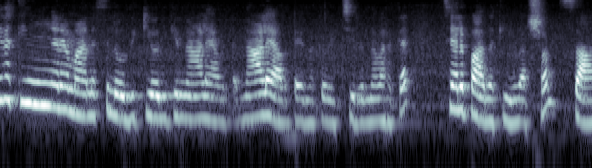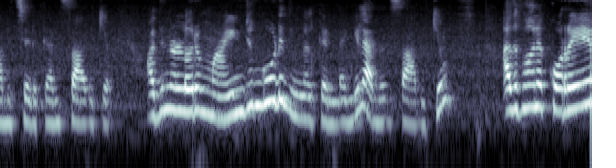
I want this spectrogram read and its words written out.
ഇതൊക്കെ ഇങ്ങനെ മനസ്സിൽ ഒതുക്കി ഒതുക്കി നാളെ ആവട്ടെ നാളെ ആവട്ടെ എന്നൊക്കെ വെച്ചിരുന്നവർക്ക് ചിലപ്പോൾ അതൊക്കെ ഈ വർഷം സാധിച്ചെടുക്കാൻ സാധിക്കും. അതിനുള്ളൊരു മൈൻഡും കൂടി നിങ്ങൾക്കുണ്ടെങ്കിൽ അത് സാധിക്കും. അതുപോലെ കുറേ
